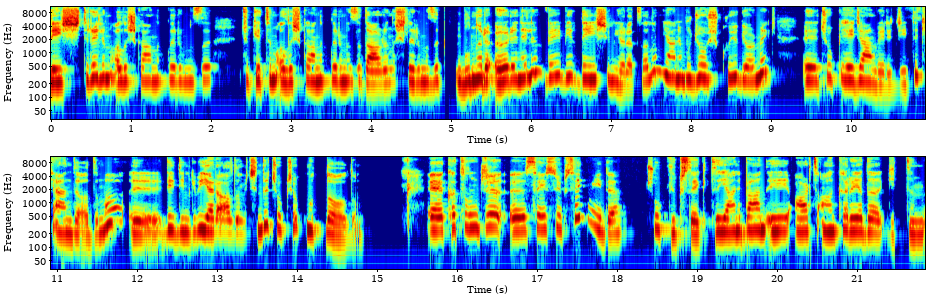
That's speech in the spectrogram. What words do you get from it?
değiştirelim alışkanlıklarımızı, tüketim alışkanlıklarımızı, davranışlarımızı bunları öğrenelim ve bir değişim yaratalım. Yani bu coşkuyu görmek e, çok heyecan vericiydi kendi adıma. E, dediğim gibi yer aldığım için de çok çok mutlu oldum. E, katılımcı e, sayısı yüksek miydi? Çok yüksekti. Yani ben e, Art Ankara'ya da gittim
